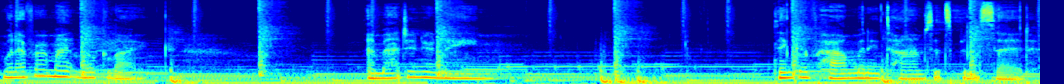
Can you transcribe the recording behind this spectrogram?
Whatever it might look like, imagine your name. Think of how many times it's been said.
